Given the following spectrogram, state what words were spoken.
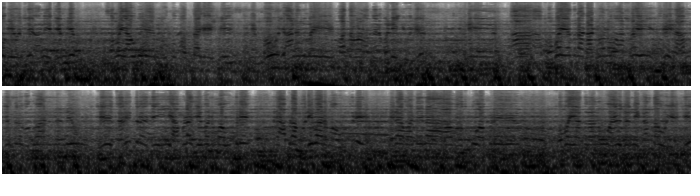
મળતો ગયો છે અને જેમ જેમ સમય આવતો જાય એમ લોકો વધતા જાય છે અને બહુ જ આનંદમય વાતાવરણ અત્યારે બની ગયું છે. અને આ શોભાયાત્રા કાઢવાનો આશય શ્રી રામચંદ્ર ભગવાનનું જે ચરિત્ર છે એ આપણા જીવનમાં ઉતરે અને આપણા પરિવારમાં ઉતરે. એના માટેના આ વસ્તુ આપણે શોભાયાત્રાનું આયોજનની કરતા હોઈએ છીએ.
